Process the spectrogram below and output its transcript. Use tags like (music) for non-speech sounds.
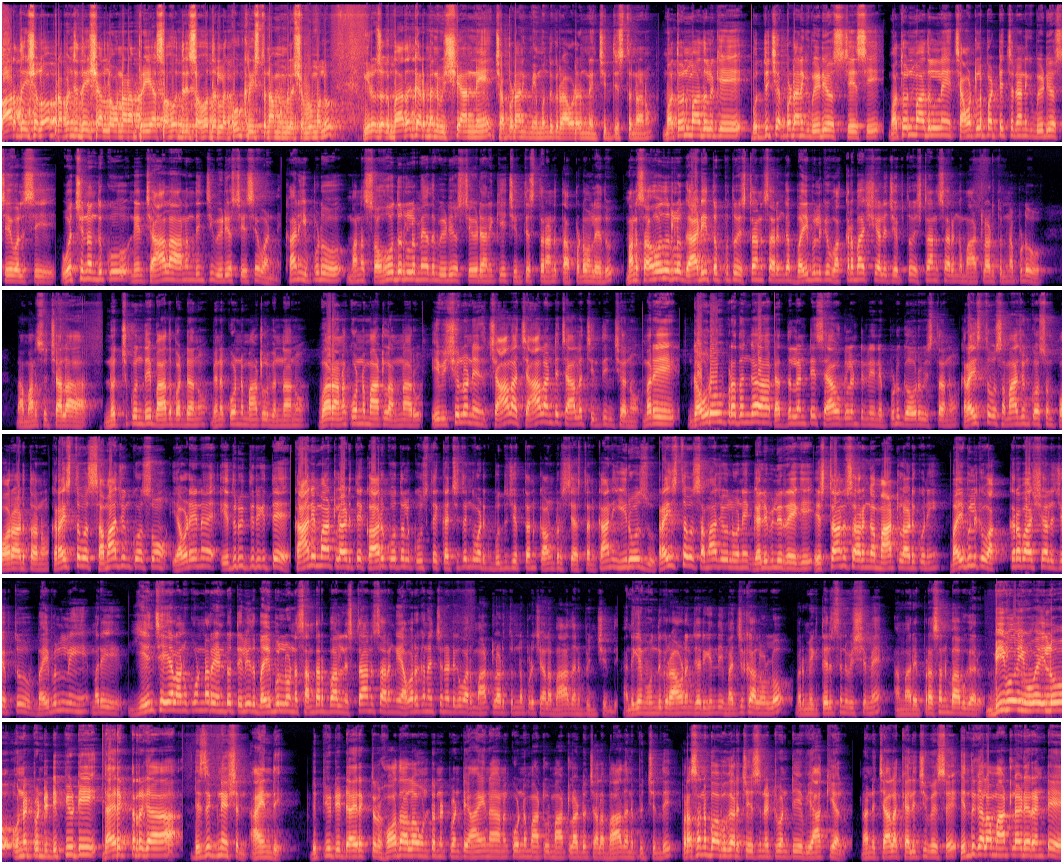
భారతదేశంలో ప్రపంచ దేశాల్లో ఉన్న నా ప్రియ సహోదరి సహోదరులకు క్రీస్తునామంలో శుభములు. ఈరోజు ఒక బాధాకరమైన విషయాన్ని చెప్పడానికి మీ ముందుకు రావడానికి నేను చింతిస్తున్నాను మతోన్మాదులకి బుద్ధి చెప్పడానికి వీడియోస్ చేసి మతోన్మాదుల్ని చెమటలు పట్టించడానికి వీడియోస్ చేయవలసి వచ్చినందుకు నేను చాలా ఆనందించి వీడియోస్ చేసేవాడిని. కానీ ఇప్పుడు మన సహోదరుల మీద వీడియోస్ చేయడానికి చింతిస్తున్నాను తప్పడం లేదు. మన సహోదరులు గాడి తప్పుతూ ఇష్టానుసారంగా బైబిల్కి వక్రభాష్యాలు చెప్తూ ఇష్టానుసారంగా మాట్లాడుతున్నప్పుడు నా మనసు చాలా నొచ్చుకుంది బాధపడ్డాను వినకుండా మాటలు విన్నాను. వారు అనకుండా మాటలు అన్నారు. ఈ విషయంలో నేను చాలా చాలా అంటే చాలా చింతించాను. మరి గౌరవప్రదంగా పెద్దలంటే సేవకులంటే నేను ఎప్పుడు గౌరవిస్తాను. క్రైస్తవ సమాజం కోసం పోరాడుతాను. క్రైస్తవ సమాజం కోసం ఎవడైనా ఎదురు తిరిగితే కాని మాట్లాడితే కారు కోతలు కూస్తే ఖచ్చితంగా వాడికి బుద్ధి చెప్తాను కౌంటర్స్ చేస్తాను. కానీ ఈ రోజు క్రైస్తవ సమాజంలోనే గలిబిలి రేగి ఇష్టానుసారంగా మాట్లాడుకుని బైబిల్కి వక్ర భాష్యాలు చెప్తూ బైబిల్ని మరి ఏం చేయాలనుకుంటున్నారో ఏంటో తెలియదు. జీవితంలో ఉన్న సందర్భాలను ఇష్టానుసారంగా ఎవరికి నచ్చినట్టుగా వారు మాట్లాడుతున్నప్పుడు చాలా బాధ అనిపించింది. అందుకే ముందుకు రావడం జరిగింది. ఈ మధ్యకాలంలో మరి మీకు తెలిసిన విషయమే మరి ప్రసన్న బాబు గారు. బీఓఈలో ఉన్నటువంటి డిప్యూటీ డైరెక్టర్గా డిజిగ్నేషన్ అయింది. డిప్యూటీ డైరెక్టర్ హోదాలో ఉంటున్నటువంటి ఆయన అనుకున్న మాటలు మాట్లాడడం చాలా బాధ అనిపించింది. ప్రసన్న బాబు గారు చేసినటువంటి వ్యాఖ్యలు నన్ను చాలా కలిచివేసాయి ఎందుకు అలా మాట్లాడారంటే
